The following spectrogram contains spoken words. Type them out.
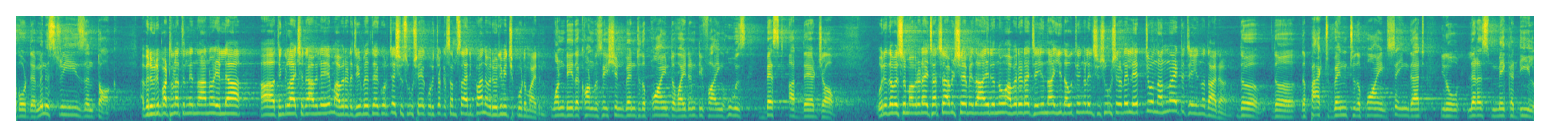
about their ministries and talk. അവരൊരു പട്ടണത്തിൽ നിന്നാണ് എല്ലാ ആ, തിങ്കളാഴ്ച രാവിലെയും അവരുടെ ജീവിതത്തെക്കുറിച്ച് ശുശ്രൂഷയെക്കുറിച്ചൊക്കെ സംസാരിപ്പാൻ അവർ ഒരുമിച്ച് കൂടുമായിരുന്നു One day the conversation went to the point of identifying who is best at their job. ഒരു ദിവസം അവരുടെ ചർച്ചാ വിഷയം ഇതായിരുന്നു അവരുടെ ചെയ്യുന്ന ഈ ദൗത്യങ്ങളിൽ ശുശ്രൂഷകളിൽ ഏറ്റവും നന്നായിട്ട് ചെയ്യുന്നത് ആരാണ് The, the, the pact went to the point saying that, you know, let us make a deal.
